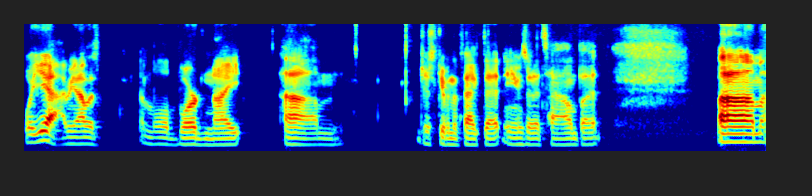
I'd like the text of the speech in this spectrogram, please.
well, yeah. I mean, I was I'm a little bored tonight, um, just given the fact that Ames out of town. But, um,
